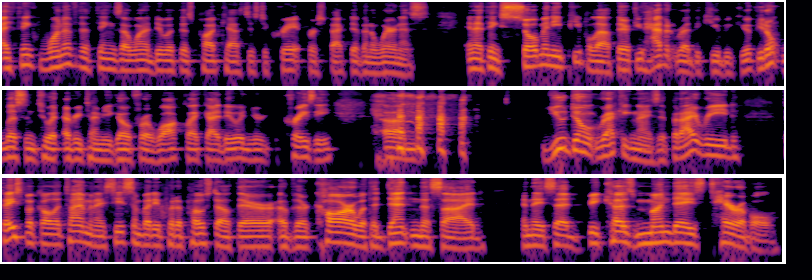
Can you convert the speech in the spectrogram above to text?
I think one of the things I want to do with this podcast is to create perspective and awareness. And I think so many people out there, if you haven't read the QBQ, if you don't listen to it every time you go for a walk like I do, and you're crazy, um, you don't recognize it. But I read Facebook all the time, and I see somebody put a post out there of their car with a dent in the side, and they said because Monday's terrible,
